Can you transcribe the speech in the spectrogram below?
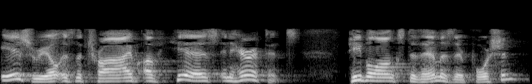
Israel is the tribe of his inheritance. He belongs to them as their portion.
